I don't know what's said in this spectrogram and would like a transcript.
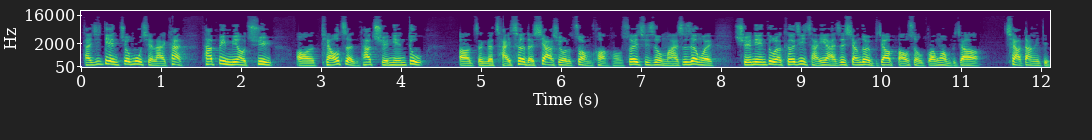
台积电就目前来看，它并没有去呃调整它全年度啊整个财测的下修的状况哦，所以其实我们还是认为全年度的科技产业还是相对比较保守观望，比较恰当一点。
